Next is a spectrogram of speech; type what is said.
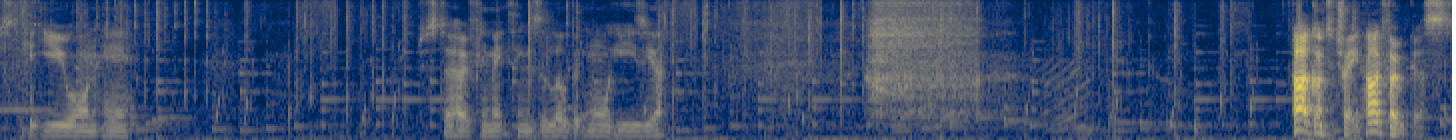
Just to get you on here. Just to hopefully make things a little bit more easier. Hard concentrating, hard focus.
